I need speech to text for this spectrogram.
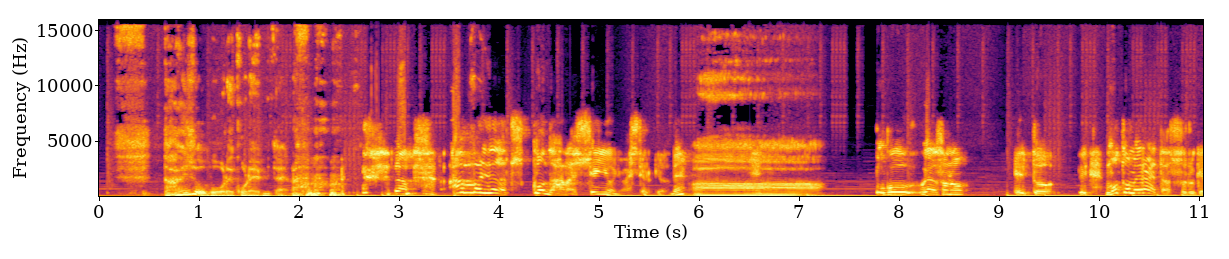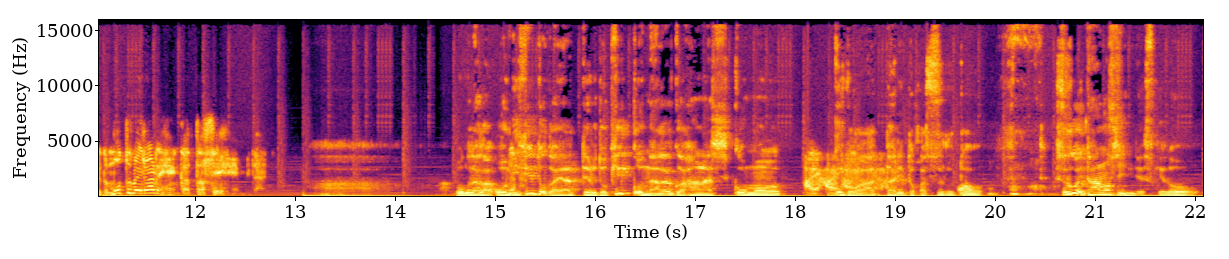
大丈夫？俺これみたいな。あんまりだから突っ込んだ話せんようにはしてるけどね。あ僕がその、えっと、え求められたらするけど、求められへんかったらせえへんみたいな。あ。ああ。僕だからお店とかやってると結構長く話し込むことがあったりとかするうんと、すごい楽しいんですけど、うんうんうん。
